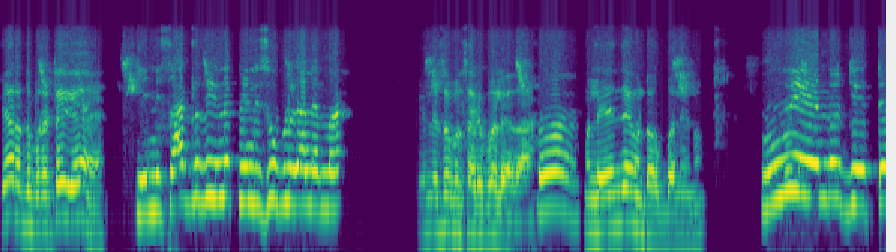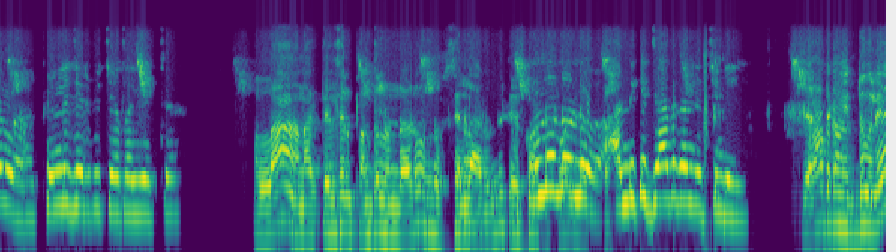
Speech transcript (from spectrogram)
ఏరద్దు బురటే ఎన్ని సార్లు తిరిగినా పెళ్ళి చూపులు కాలేమ్మా పెళ్ళి చూపులు సరిపోలేదా? మళ్ళీ ఏం చేయమంటావు అబ్బా నేను? నువ్వే ఏందో చేస్తే పెళ్ళి జరిపించేట్లా చేస్తే మళ్ళా నాకు తెలిసిన పంతులు ఉండాడు ఉండు సెల్లాడు అందుకే జాతకం తెచ్చిండి. జాతకం ఇద్దులే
